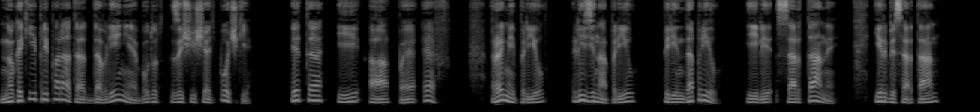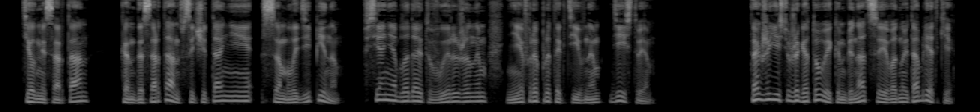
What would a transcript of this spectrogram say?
Но какие препараты от давления будут защищать почки? Это ИАПФ, рамиприл, лизинаприл, периндаприл или сартаны, ирбисартан, телмисартан, кандесартан в сочетании с амлодипином. Все они обладают выраженным нефропротективным действием. Также есть уже готовые комбинации в одной таблетке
